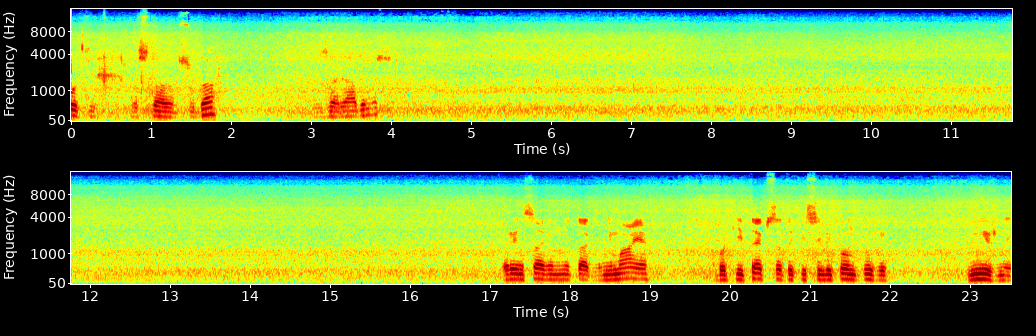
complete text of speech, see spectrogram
Поки поставимо сюди, зарядимось. Ринса він не так знімає, бо кітек все-таки силікон дуже ніжний,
